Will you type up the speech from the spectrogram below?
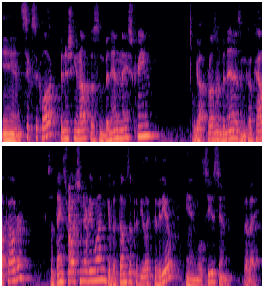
And 6 o'clock, finishing it off with some banana ice cream. We got frozen bananas and cacao powder. So thanks for watching everyone. Give a thumbs up if you liked the video and we'll see you soon. Bye-bye.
